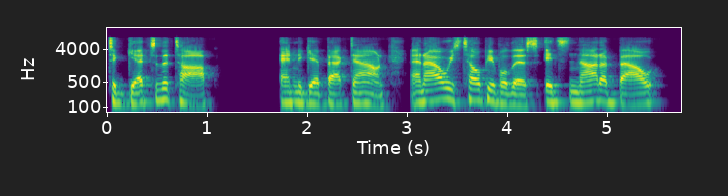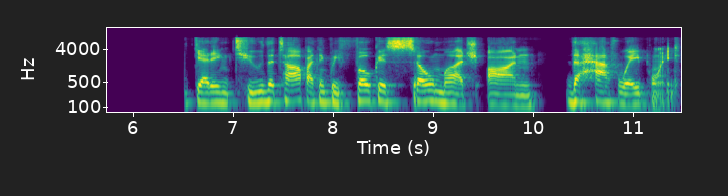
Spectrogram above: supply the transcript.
to get to the top and to get back down. And I always tell people this, it's not about getting to the top. I think we focus so much on the halfway point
